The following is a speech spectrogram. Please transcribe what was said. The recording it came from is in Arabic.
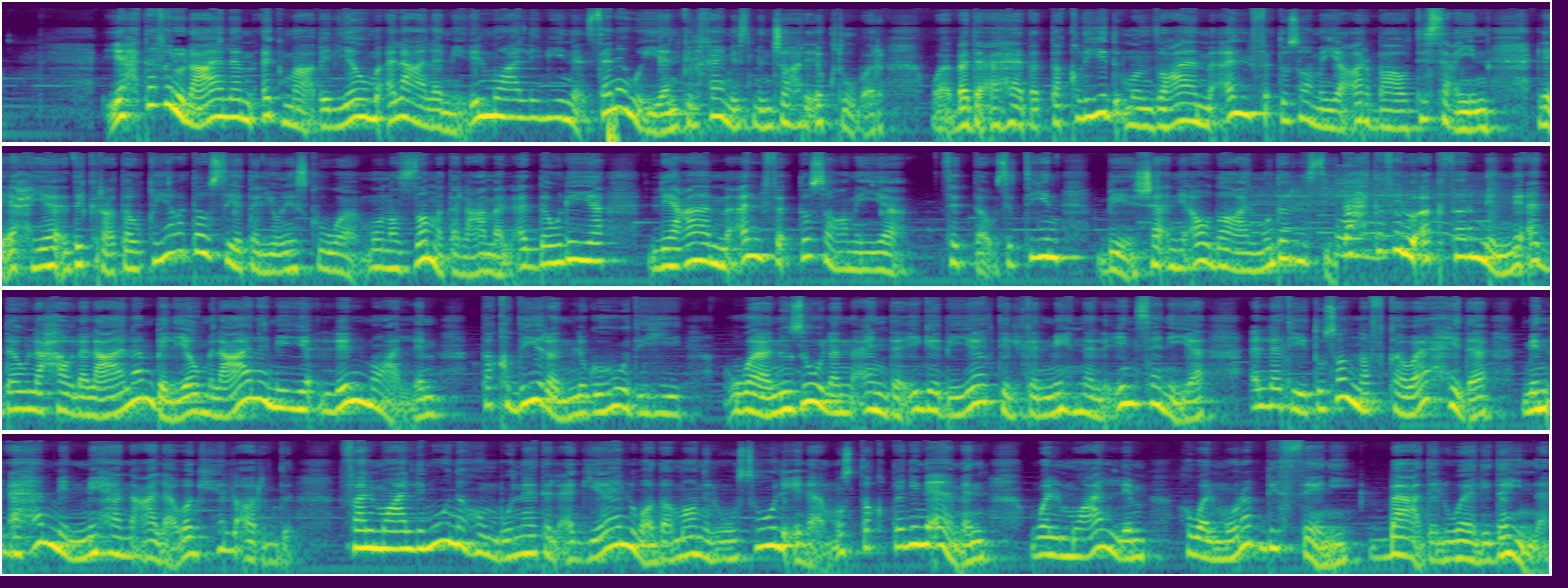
يحتفل العالم أجمع باليوم العالمي للمعلمين سنويا في الخامس من شهر أكتوبر وبدأ هذا التقليد منذ عام 1994 لإحياء ذكرى توقيع توصية اليونسكو ومنظمة العمل الدولية لعام 1900 66 بشأن أوضاع المدرسين. تحتفل أكثر من 100 دولة حول العالم باليوم العالمي للمعلم تقديرا لجهوده ونزولا عند إيجابيات تلك المهنة الإنسانية التي تصنف كواحدة من أهم المهن على وجه الأرض. فالمعلمون هم بناة الأجيال وضمان الوصول إلى مستقبل آمن والمعلم هو المربي الثاني بعد الوالدين.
